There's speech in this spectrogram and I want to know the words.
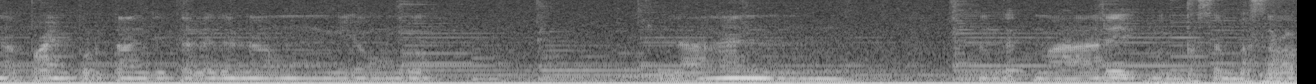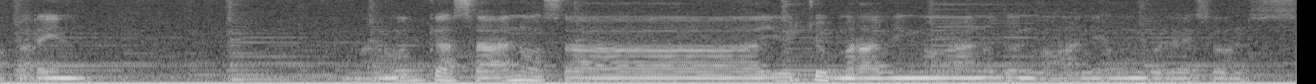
napaka-importante talaga ng Nihongo. Kailangan hanggat maaari, magbasa-basa ka pa rin. Manood ka sa ano sa YouTube, maraming mga ano doon, mga Nihongo lessons.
